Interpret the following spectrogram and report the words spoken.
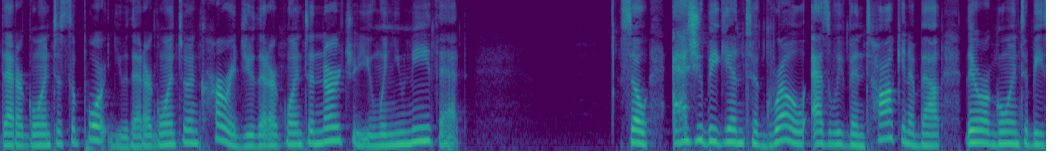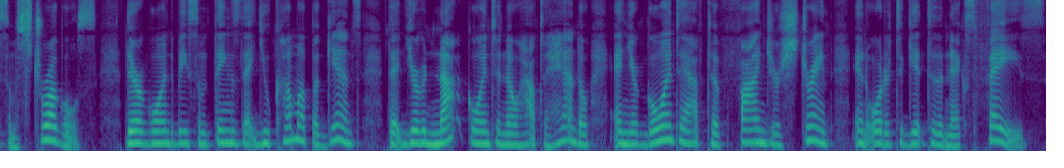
that are going to support you, that are going to encourage you, that are going to nurture you when you need that. So, as you begin to grow, as we've been talking about, there are going to be some struggles. There are going to be some things that you come up against that you're not going to know how to handle, and you're going to have to find your strength in order to get to the next phase.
